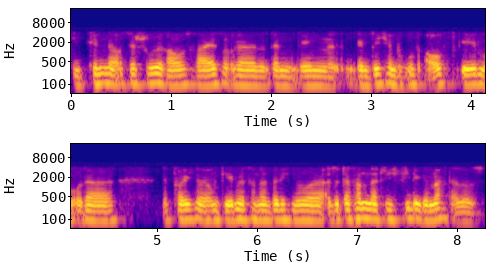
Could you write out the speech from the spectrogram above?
die Kinder aus der Schule rausreißen oder den, den, den sicheren Beruf aufgeben oder eine völlig neue Umgebung, sondern wirklich nur, also das haben natürlich viele gemacht, also es,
